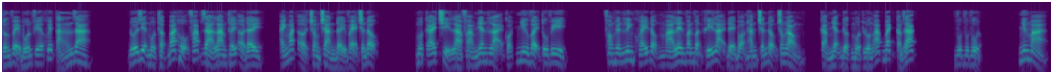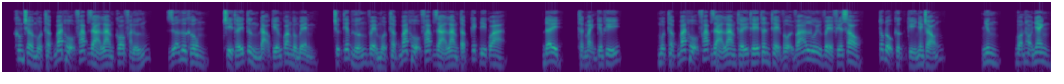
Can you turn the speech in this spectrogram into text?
hướng về bốn phía khuyết tảng ra. Đối diện một thập bát hộ pháp giả lam thấy ở đây, ánh mắt ở trong tràn đầy vẻ chấn động. Một cái chỉ là phàm nhân lại có như vậy tu vi. Phong huyền linh khuấy động mà lên văn vận khí lại để bọn hắn chấn động trong lòng, cảm nhận được một luồng áp bách cảm giác. Vụt vụt vụt. Nhưng mà không chờ một thập bát hộ pháp giả lam có phản ứng, giữa hư không, chỉ thấy từng đạo kiếm quang đồng bền, trực tiếp hướng về một thập bát hộ pháp giả lam tập kích đi qua. Đây, thật mạnh kiếm khí. Một thập bát hộ pháp giả lam thấy thế thân thể vội vã lui về phía sau, tốc độ cực kỳ nhanh chóng. Nhưng, bọn họ nhanh,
